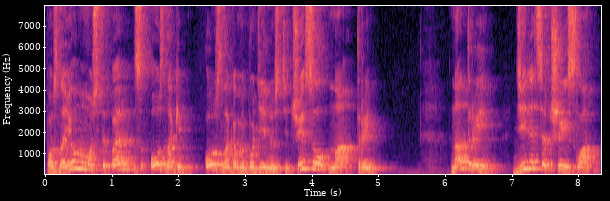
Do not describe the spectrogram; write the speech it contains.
Познайомимось тепер з ознаки, ознаками подільності чисел на 3. На 3 діляться числа,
